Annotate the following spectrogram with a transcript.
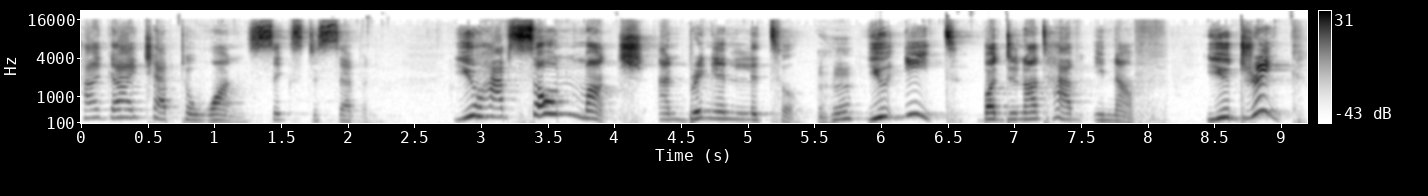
Haggai chapter 1, 6 to 7. You have sown much and bring in little. Mm-hmm. You eat, but do not have enough. You drink,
